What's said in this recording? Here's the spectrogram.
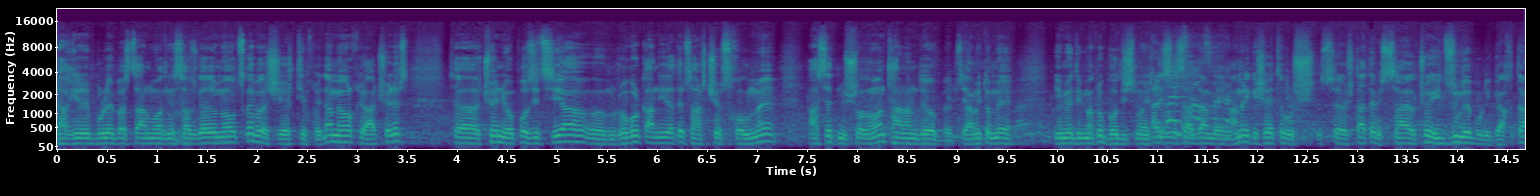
რაღირებულებას წარმოადგენს საზოგადოება მაუწყებელში ერთი მხრიდან, მეორე მხრივ აჩვენებს ჩვენი ოპოზიცია როგორ კანდიდატებს არჩევს ხოლმე ასეთ მნიშვნელოვან თანამდებობებზე. ამიტომ მე იმედი მაქვს, რომ ბოდიშს მოიხდის ეს ადამიანი. ამერიკის შეერთებული შტატების საელჩო იძულებული გახდა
